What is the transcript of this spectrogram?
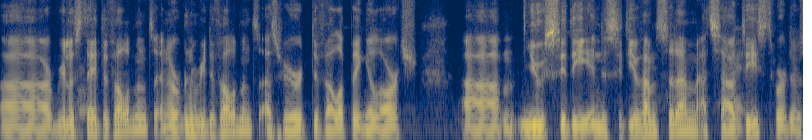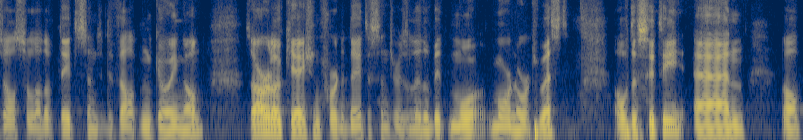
uh, real estate development and urban redevelopment as we are developing a large um, new city in the city of Amsterdam at Southeast, where there's also a lot of data center development going on. So our location for the data center is a little bit more more northwest of the city, and well,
